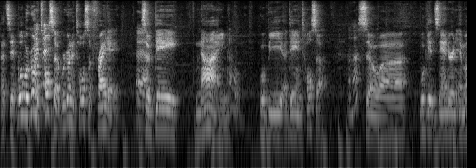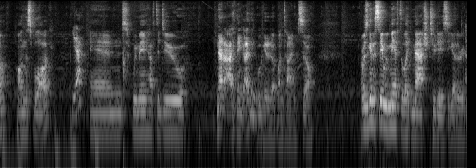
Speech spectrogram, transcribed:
that's it. Well, we're going That's to it. Tulsa. We're going to Tulsa Friday, Oh, yeah. so day nine Oh. will be a day in Tulsa. Uh huh. So uh, we'll get Xander and Emma on this vlog, Yeah. and we may have to do. No, no, I think I think we'll get it up on time. So I was gonna say we may have to like mash two days together again,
